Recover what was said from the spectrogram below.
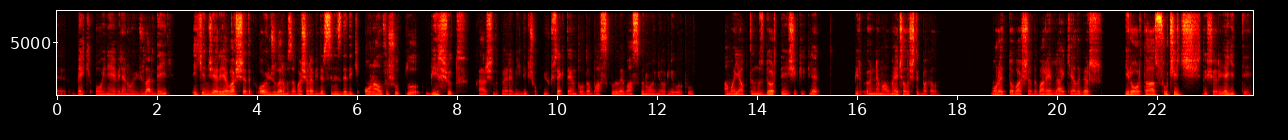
e, bek oynayabilen oyuncular değil. İkinci yarıya başladık. Oyuncularımıza başarabilirsiniz dedik. 16 şutlu bir şut karşılık verebildik. Çok yüksek tempoda baskılı ve baskın oynuyor Liverpool. Ama yaptığımız 4 değişiklikle bir önlem almaya çalıştık bakalım. Moretto başladı. Barella, Gallagher. Bir orta Sucic dışarıya gitti.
